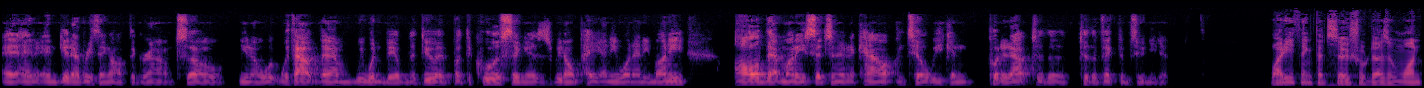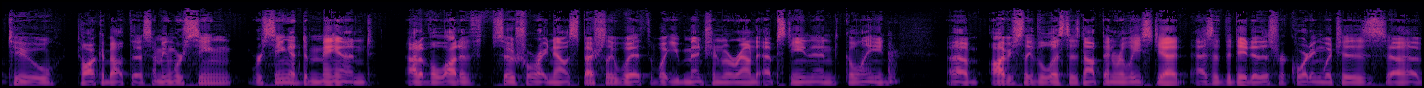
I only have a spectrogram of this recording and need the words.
and, and, and, get everything off the ground. So, you know, w- without them, we wouldn't be able to do it. But the coolest thing is we don't pay anyone any money all of that money sits in an account until we can put it out to the to the victims who need it. Why do you think that social doesn't want to talk about this? I mean, we're seeing we're seeing a demand out of a lot of social right now, especially with what you mentioned around Epstein and Ghislaine. Um, obviously, the list has not been released yet as of the date of this recording, which is uh,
